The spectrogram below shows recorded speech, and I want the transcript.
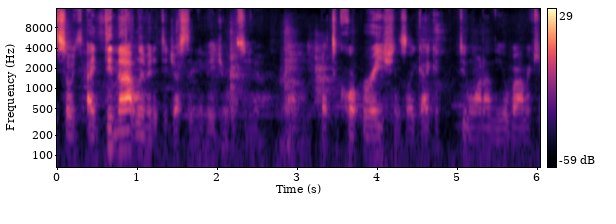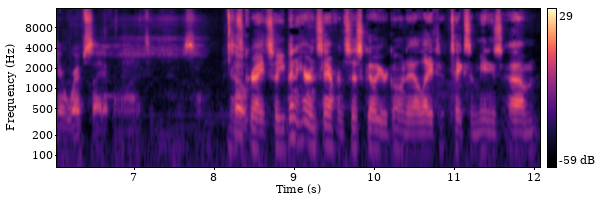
So it's, I did not limit it to just individuals, you know, um, but to corporations. Like, I could do one on the Obamacare website if I wanted to. You know, so. That's so, great. So you've been here in San Francisco. You're going to LA to take some meetings. Um,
